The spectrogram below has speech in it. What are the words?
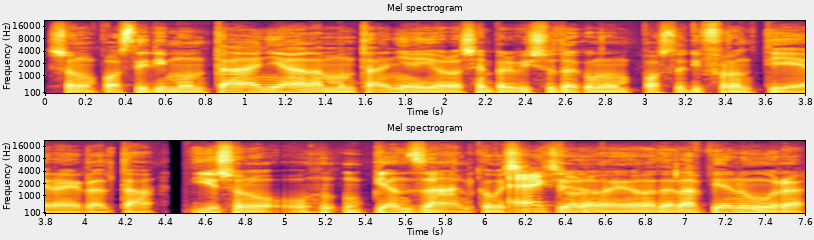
sono posti di montagna, la montagna io l'ho sempre vissuta come un posto di frontiera in realtà. Io sono un pianzan, come si Eccolo. dice noi, no? dalla pianura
